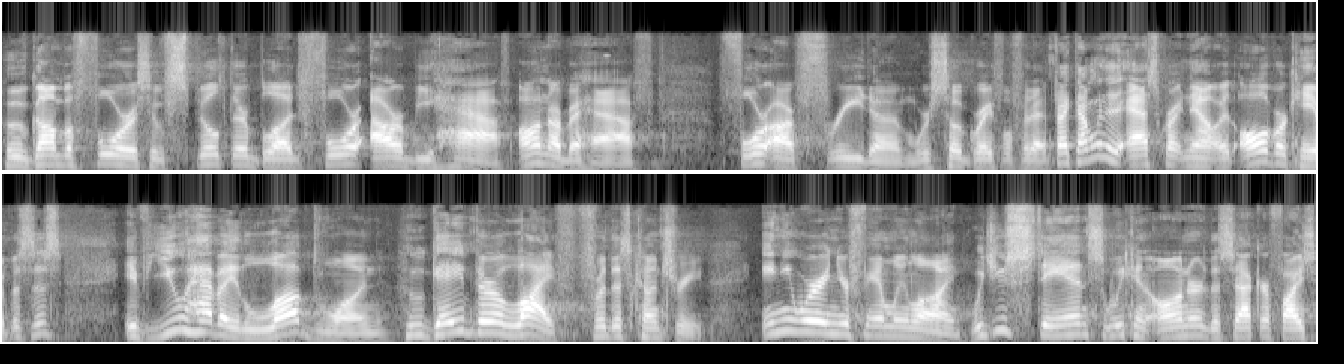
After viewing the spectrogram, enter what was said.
who have gone before us, who've spilt their blood for our behalf, on our behalf, for our freedom. We're so grateful for that. In fact, I'm going to ask right now at all of our campuses if you have a loved one who gave their life for this country, anywhere in your family line, would you stand so we can honor the sacrifice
